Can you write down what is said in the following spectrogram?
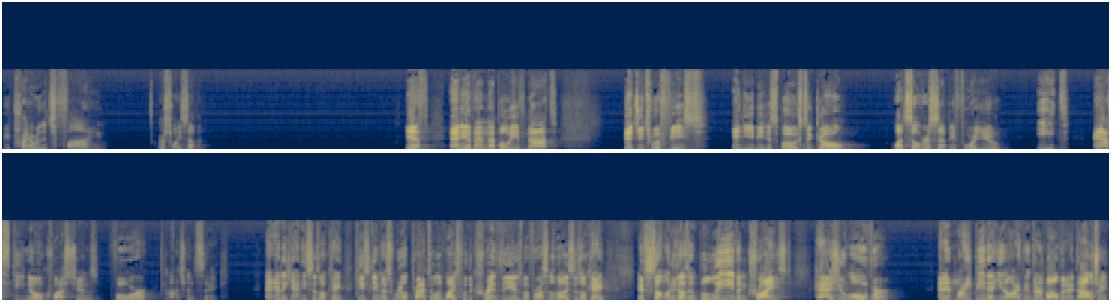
We pray over it. It's fine. Verse 27. If any of them that believe not bid you to a feast, and ye be disposed to go, whatsoever is set before you, eat. Ask ye no questions for conscience sake. And, and again, he says, okay, he's giving us real practical advice for the Corinthians, but for us as well. He says, okay, if someone who doesn't believe in Christ has you over, and it might be that, you know, I think they're involved in idolatry,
